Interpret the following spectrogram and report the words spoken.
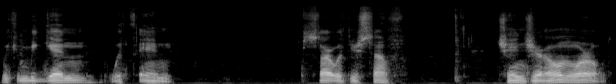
We can begin within. Start with yourself. Change your own world.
